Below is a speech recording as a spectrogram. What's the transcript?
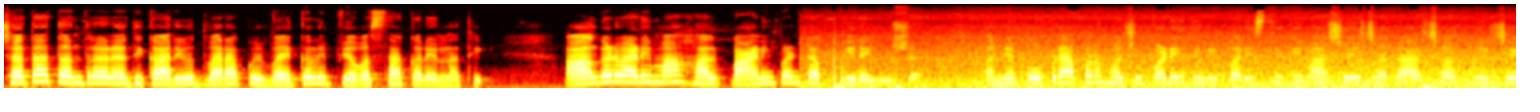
છતાં તંત્ર અને અધિકારીઓ દ્વારા કોઈ વૈકલ્પિક વ્યવસ્થા કરેલ નથી. આંગણવાડીમાં હાલ પાણી પણ ટપકી રહ્યું છે. અને પોપડા પણ હજુ પડે તેવી પરિસ્થિતિમાં છે. છતાં છત નીચે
